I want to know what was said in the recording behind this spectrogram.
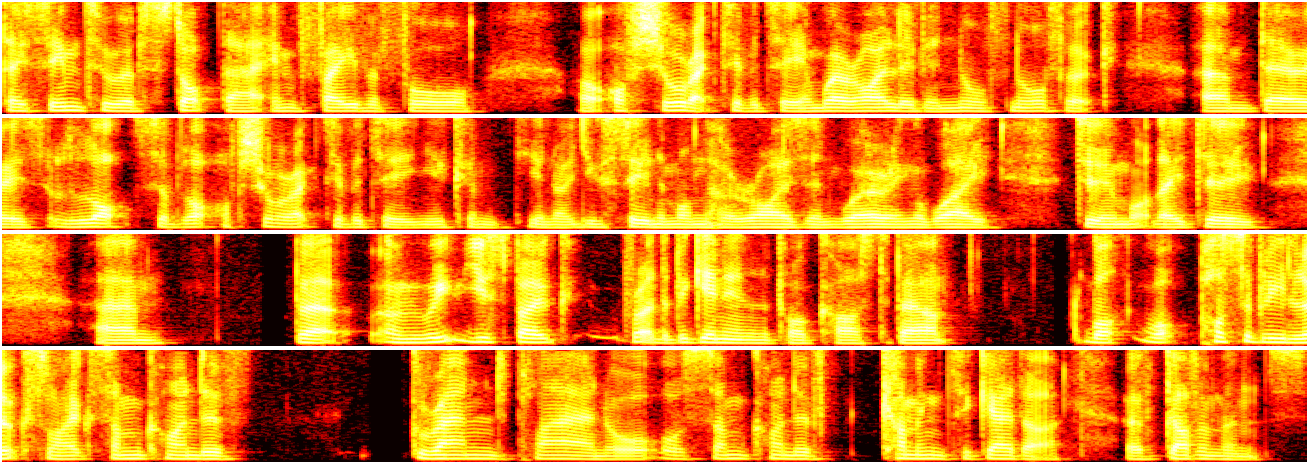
they seem to have stopped that in favour for uh, offshore activity. And where I live in North Norfolk, um, there is lots of lot offshore activity. And you can, you know, you see them on the horizon whirring away, doing what they do. Um, but um, we, you spoke right at the beginning of the podcast about what what possibly looks like some kind of grand plan or or some kind of coming together of governments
